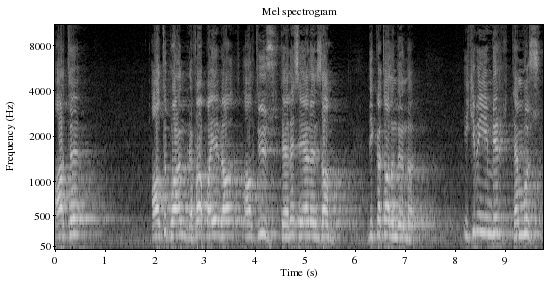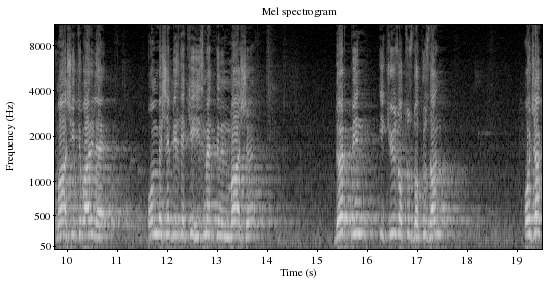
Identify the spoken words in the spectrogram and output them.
artı 6 puan refah payı ve 600 TL seyyanen zam dikkate alındığında. 2021 Temmuz maaşı itibariyle 15'e 1'deki hizmetlinin maaşı 4239'dan Ocak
